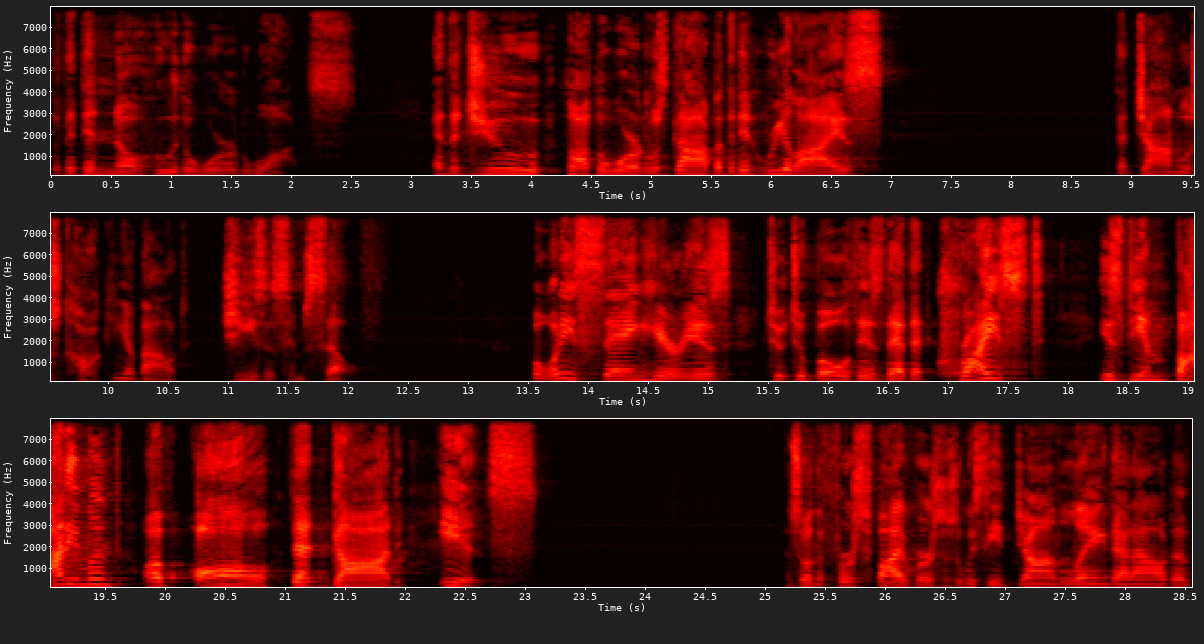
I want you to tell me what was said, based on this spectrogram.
but they didn't know who the Word was. And the Jew thought the Word was God, but they didn't realize that John was talking about Jesus himself. But what he's saying here is to, to both is that, that Christ is the embodiment of all that God is. And so in the first five verses, we see John laying that out of,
